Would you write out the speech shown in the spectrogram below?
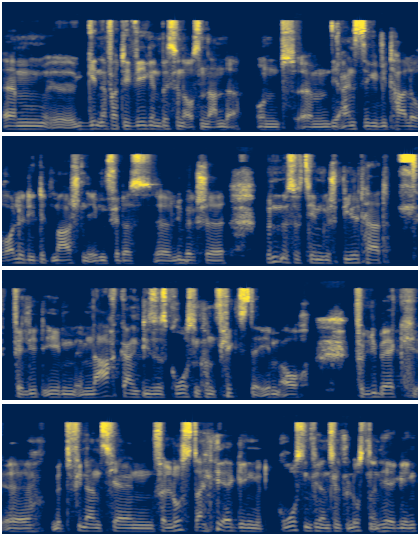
ähm, äh, gehen einfach die Wege ein bisschen auseinander. Und ähm, die einzige vitale Rolle, die Dithmarschen eben für das äh, lübecksche Bündnissystem gespielt hat, verliert eben im Nachgang dieses großen Konflikts, der eben auch für Lübeck äh, mit finanziellen Verlusten einherging, mit großen finanziellen Verlusten einherging,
